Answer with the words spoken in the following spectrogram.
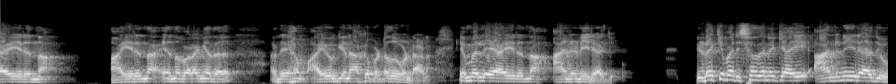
ആയിരുന്ന ആയിരുന്ന എന്ന് പറഞ്ഞത് അദ്ദേഹം അയോഗ്യനാക്കപ്പെട്ടതുകൊണ്ടാണ്. എം എൽ എ ആയിരുന്ന ആന്റണി രാജു. ഇടയ്ക്ക് പരിശോധനയ്ക്കായി ആന്റണി രാജു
